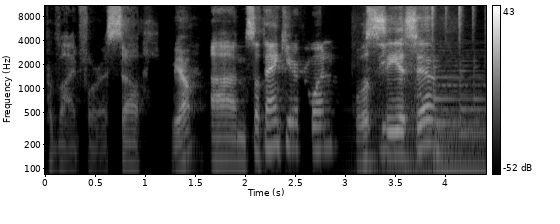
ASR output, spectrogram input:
provide for us. So, Yeah. um, so thank you, everyone. We'll see you soon.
